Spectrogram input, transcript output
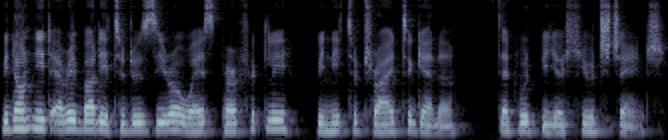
we don't need everybody to do zero waste perfectly. We need to try together. That would be a huge change.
